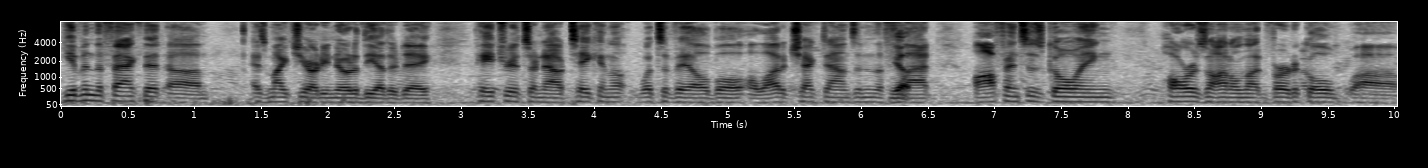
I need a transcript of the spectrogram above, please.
given the fact that, um, as Mike Giardi noted the other day, Patriots are now taking what's available, a lot of checkdowns in the Yep. flat. Offense is going horizontal, not vertical, uh,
